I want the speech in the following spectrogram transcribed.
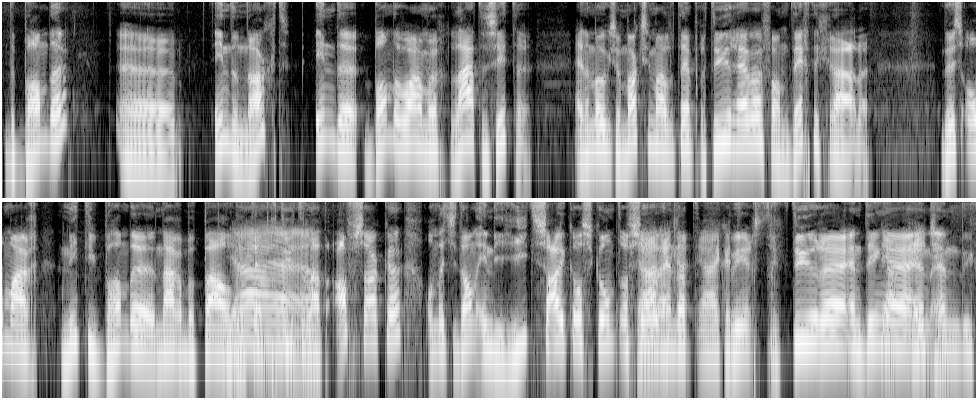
de banden in de nacht in de bandenwarmer laten zitten. En dan mogen ze een maximale temperatuur hebben van 30 graden. Dus om maar niet die banden naar een bepaalde Ja, temperatuur ja, te laten afzakken. Omdat je dan in die heat cycles komt of zo. ja, en dat ik weer structuren en dingen en, en die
